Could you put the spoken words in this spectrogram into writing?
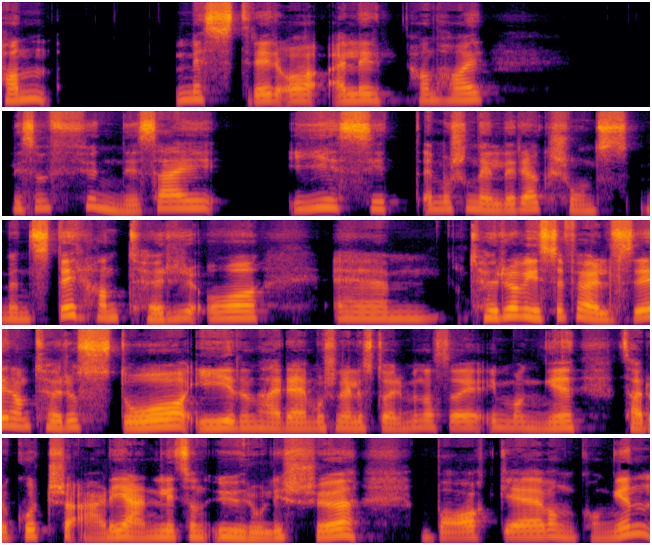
han mestrer og Eller han har liksom funnet seg i sitt emosjonelle reaksjonsmønster. Han tør å eh, tør å vise følelser, han tør å stå i den her emosjonelle stormen. Altså, I mange tarotkort så er det gjerne litt sånn urolig sjø bak eh, vannkongen,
